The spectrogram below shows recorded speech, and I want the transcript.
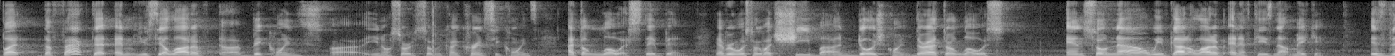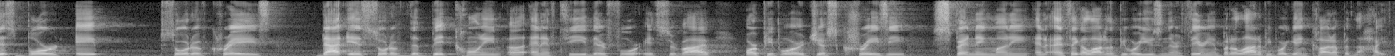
But the fact that, and you see a lot of uh, Bitcoins, uh, you know, sort of some kind of currency coins at the lowest they've been. Everyone was talking about Shiba and Dogecoin. They're at their lowest. And so now we've got a lot of NFTs not making. Is this bored ape sort of craze that is sort of the Bitcoin uh, NFT, therefore it survived? or people are just crazy spending money. And I think a lot of the people are using their Ethereum, but a lot of people are getting caught up in the hype.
